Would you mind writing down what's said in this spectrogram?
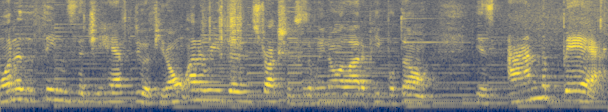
One of the things that you have to do, if you don't want to read the instructions, because we know a lot of people don't, is on the back,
